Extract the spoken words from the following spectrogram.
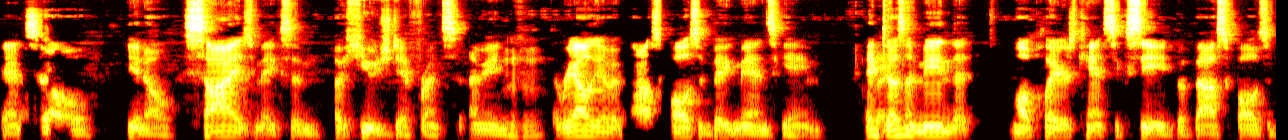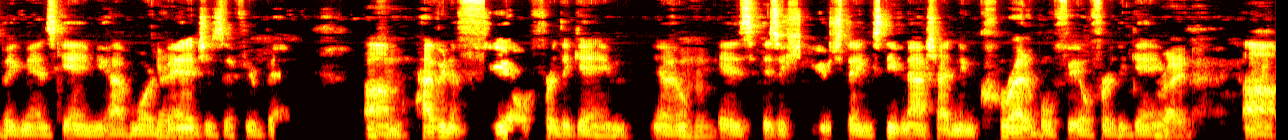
And so, you know, size makes a, a huge difference. I mean, hmm the reality of it, basketball is a big man's game. It Right. doesn't mean that small players can't succeed, but basketball is a big man's game. You have more advantages if you're big. Um, Having a feel for the game, you know, Mhm. is is a huge thing. Steve Nash had an incredible feel for the game. Right. Um,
